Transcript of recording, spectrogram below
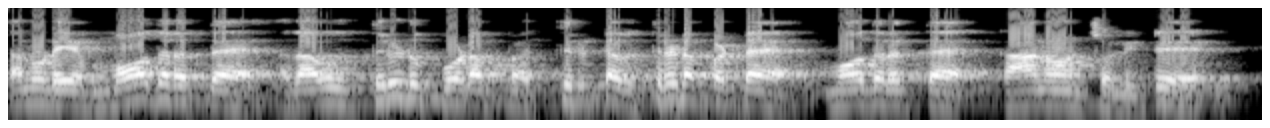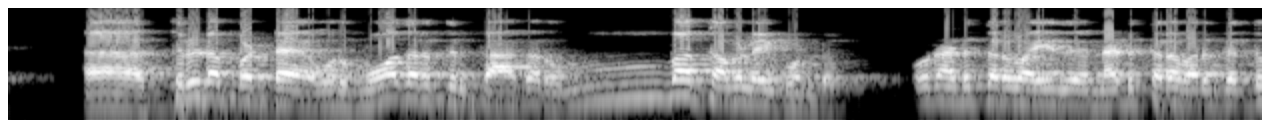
தன்னுடைய மோதிரத்தை அதாவது திருடு போட திருட்ட திருடப்பட்ட மோதிரத்தை காணோன்னு சொல்லிட்டு திருடப்பட்ட ஒரு மோதிரத்திற்காக ரொம்ப கவலை கொண்டு ஒரு நடுத்தர வயது நடுத்தர வர்க்கத்து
